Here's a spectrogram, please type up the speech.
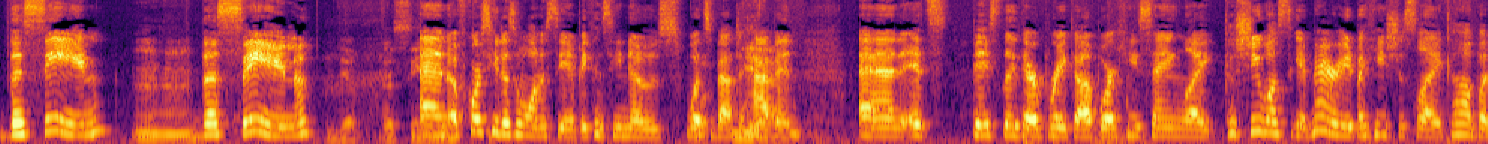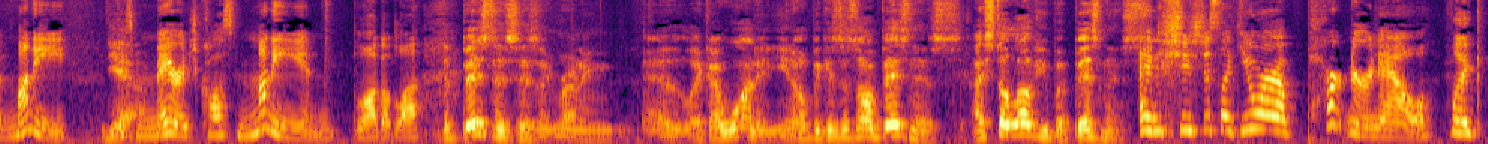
the scene. Mm-hmm. The scene. Yep. That's scene. And of course, he doesn't want to see it because he knows what's Well, about to yeah. happen. And it's basically their breakup where he's saying, like, because she wants to get married, but he's just like, oh, but money. Yeah, marriage costs money and blah, blah, blah. the business isn't running uh, like I wanted, you know, because it's all business. I still love you, but business. And she's just like, you are a partner now, like,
